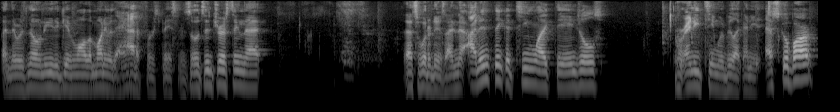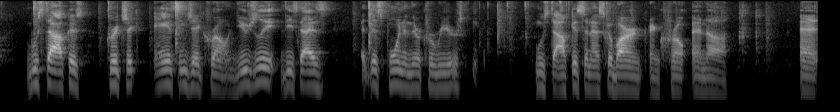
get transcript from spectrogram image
and there was no need to give him all the money when they had a first baseman. So it's interesting that that's what it is. I, I didn't think a team like the Angels or any team would be like, I need Escobar, Moustakas, Grichuk, and CJ Cron. Usually these guys at this point in their careers, Moustakas and Escobar and and Cron, and uh, and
